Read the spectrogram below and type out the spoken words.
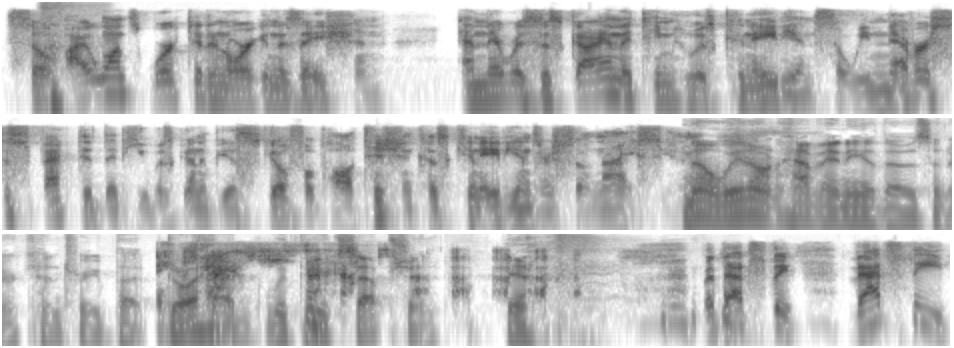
So I once worked at an organization and there was this guy on the team who was Canadian, so we never suspected that he was going to be a skillful politician because Canadians are so nice. You know? No, we don't have any of those in our country, but go ahead with the exception. Yeah. but that's the that's the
